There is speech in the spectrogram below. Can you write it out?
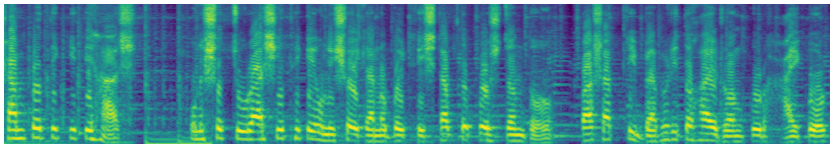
সাম্প্রতিক ইতিহাস উনিশশো থেকে উনিশশো একানব্বই খ্রিস্টাব্দ পর্যন্ত প্রাসাদটি ব্যবহৃত হয় রংপুর হাইকোর্ট,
